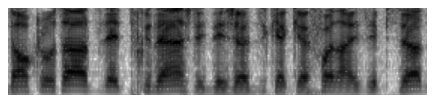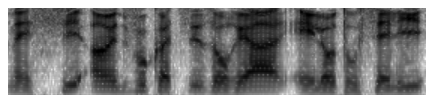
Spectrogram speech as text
Donc l'auteur dit d'être prudent, je l'ai déjà dit quelques fois dans les épisodes, mais si un de vous cotise au REER et l'autre au CELI,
